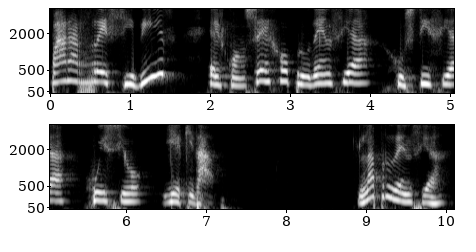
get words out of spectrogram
para recibir el consejo, prudencia, justicia, juicio y equidad. La prudencia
